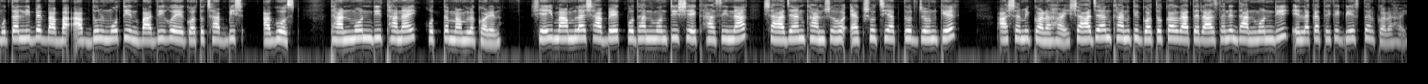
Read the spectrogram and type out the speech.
মোতাল্লিবের বাবা আব্দুল মতিন বাদী হয়ে গত ছাব্বিশ আগস্ট ধানমন্ডি থানায় হত্যা মামলা করেন। সেই মামলায় সাবেক প্রধানমন্ত্রী শেখ হাসিনা, শাহজাহান খানসহ একশো ছিয়াত্তর জনকে আসামি করা হয়। শাহজাহান খানকে গতকাল রাতে রাজধানীর ধানমন্ডি এলাকা থেকে গ্রেফতার করা হয়।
